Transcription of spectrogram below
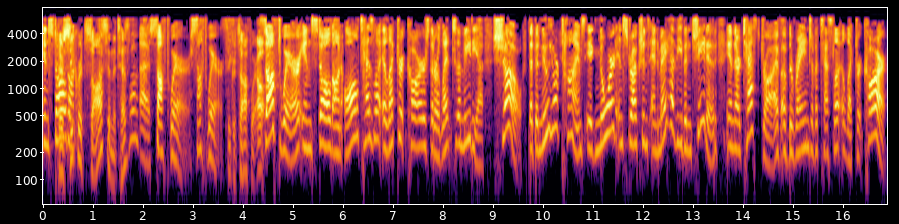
installed There's secret sauce in the Tesla? uh, software, software. Secret software. Oh. Software installed on all Tesla electric cars that are lent to the media show that the New York Times ignored instructions and may have even cheated in their test drive of the range of a Tesla electric car.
